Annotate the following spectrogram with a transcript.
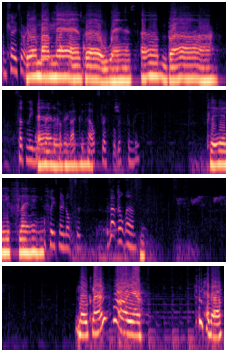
I'm so sorry. Your I'm mum really quite tongue-tied. never wears a bra. Suddenly memories are coming back of how stressful this can be. Clearly Oh, flayed. please, no nonsense. Is that Milkman? Milkman, where are you? Come hither.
